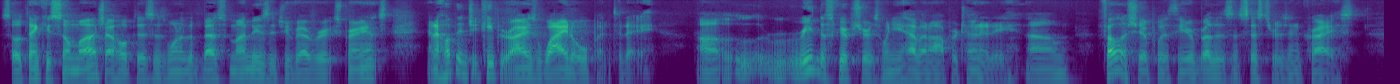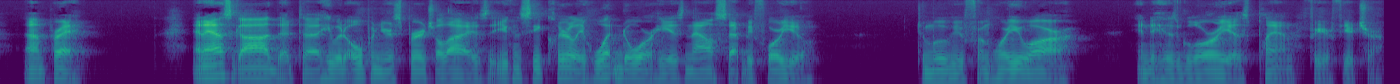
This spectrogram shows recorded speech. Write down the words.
So thank you so much. I hope this is one of the best Mondays that you've ever experienced. And I hope that you keep your eyes wide open today. Uh, read the scriptures when you have an opportunity. Um, fellowship with your brothers and sisters in Christ. Um, pray. And ask God that uh, He would open your spiritual eyes, that you can see clearly what door He has now set before you to move you from where you are into His glorious plan for your future.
